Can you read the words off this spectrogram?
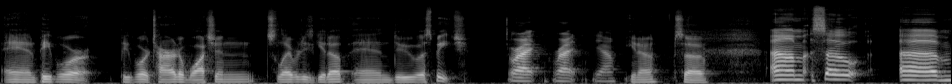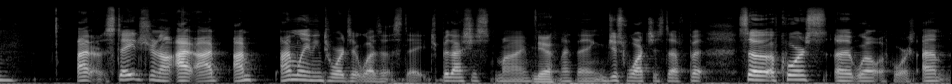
and people are people are tired of watching celebrities get up and do a speech Right. Right. Yeah. you know so Um. So, um, I don't staged or not. I, I, I'm, I'm leaning towards it wasn't staged, but that's just my, Yeah. my thing. Just watching stuff. But so of course, uh, well, of course, um,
